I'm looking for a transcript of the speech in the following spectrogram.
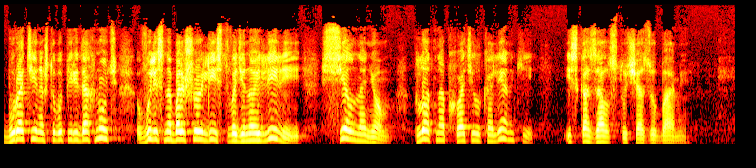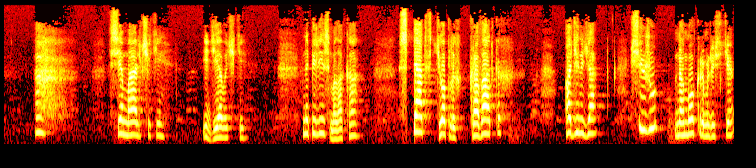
Буратино, чтобы передохнуть, вылез на большой лист водяной лилии, сел на нем, плотно обхватил коленки и сказал, стуча зубами. Все мальчики и девочки напились молока, спят в теплых кроватках. Один я сижу на мокром листе.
